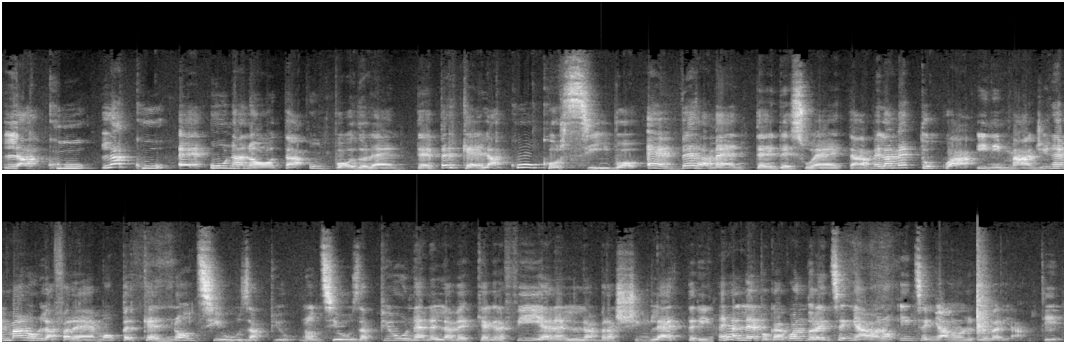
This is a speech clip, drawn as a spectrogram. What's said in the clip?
la Q. La Q è una nota un po' dolente perché la Q corsivo è veramente desueta. Ve la metto qua in immagine ma non la faremo perché non si usa più. Non si usa più né nella vecchia grafia né nella brushing lettering. E all'epoca quando la insegnavano insegnavano le due varianti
